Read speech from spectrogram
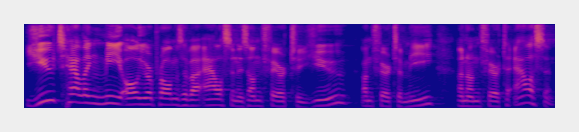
you telling me all your problems about Allison is unfair to you, unfair to me, and unfair to Allison.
